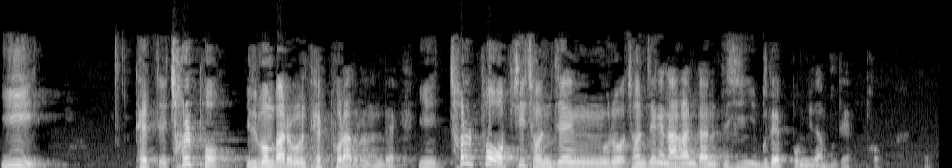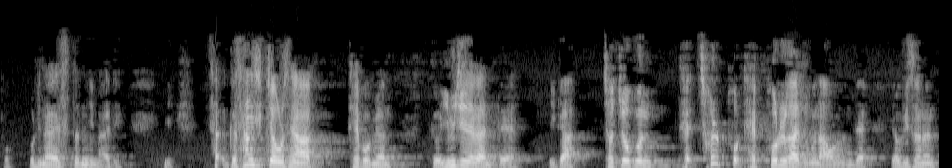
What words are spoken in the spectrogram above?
이 대, 철포, 일본 발음은 대포라 그러는데 이 철포 없이 전쟁으로 전쟁에 나간다는 뜻이 무대포입니다. 무대포. 대포. 우리나라에 쓰던 이 말이. 이, 사, 그 상식적으로 생각해 보면 그 임진왜란 때, 그러니까 저쪽은 대, 철포 대포를 가지고 나오는데 여기서는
